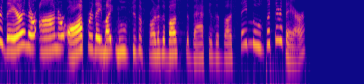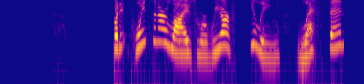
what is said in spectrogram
are there and they're on or off, or they might move to the front of the bus, the back of the bus. They move, but they're there. But at points in our lives where we are feeling less than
